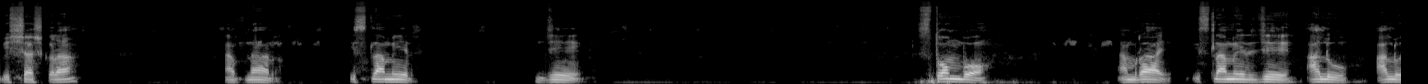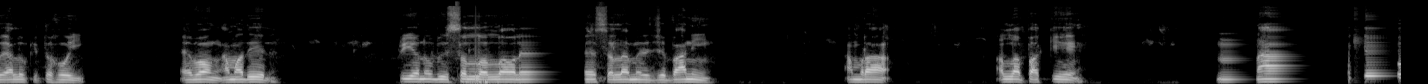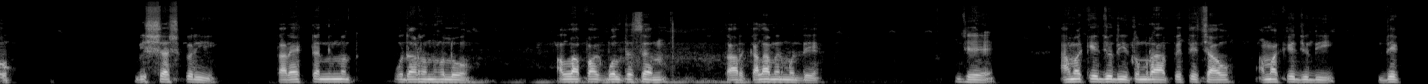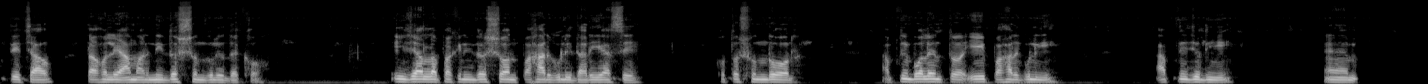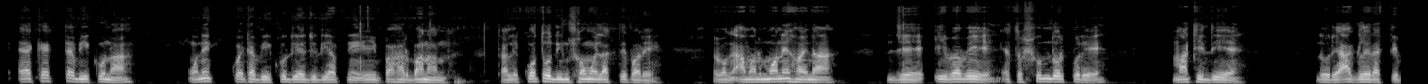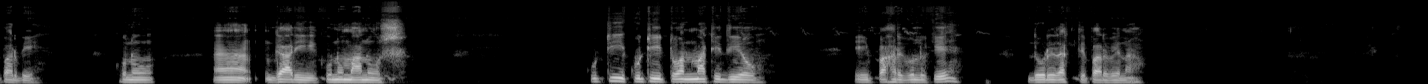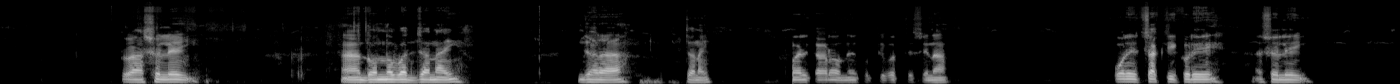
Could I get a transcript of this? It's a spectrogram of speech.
বিশ্বাস করা আপনার ইসলামের যে স্তম্ভ, আমরা ইসলামের যে আলো আলো আলোকিত হই এবং আমাদের প্রিয় নবী সাল্লাহ সাল্লামের যে বাণী, আমরা আল্লাহ পাককে না বিশ্বাস করি, তার একটা নিম্ন উদাহরণ হলো, আল্লাহ পাক বলতেছেন তার কালামের মধ্যে যে, আমাকে যদি তোমরা পেতে চাও, আমাকে যদি দেখতে চাও, তাহলে আমার নিদর্শনগুলো দেখো। এই যে আল্লাহ পাখির নিদর্শন, পাহাড়গুলি দাঁড়িয়ে আছে, কত সুন্দর। আপনি বলেন তো, এই পাহাড়গুলি আপনি যদি এক একটা বেকু না, অনেক কয়টা বেকু দিয়ে যদি আপনি এই পাহাড় বানান, তাহলে কতদিন সময় লাগতে পারে? এবং আমার মনে হয় না যে এইভাবে এত সুন্দর করে মাটি দিয়ে ধরে আগলে রাখতে পারবে কোনো গাড়ি, কোনো মানুষ। কোটি কোটি টন মাটি দিয়েও এই পাহাড়গুলোকে ধরে রাখতে পারবে না। তো আসলেই ধন্যবাদ জানাই। যারা, জানাই। সময়ের কারণে করতে পারতেছি না। পরে চাকরি করে আসলে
